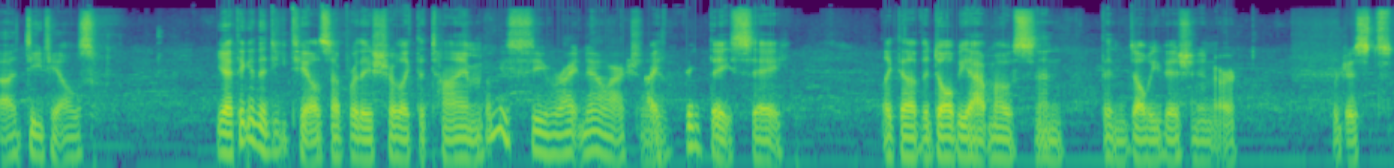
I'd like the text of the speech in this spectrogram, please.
uh, details. Yeah, I think in the details up where they show like the time, Let me see right now. Actually, I think they say like they'll have the Dolby Atmos and then Dolby Vision or or just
